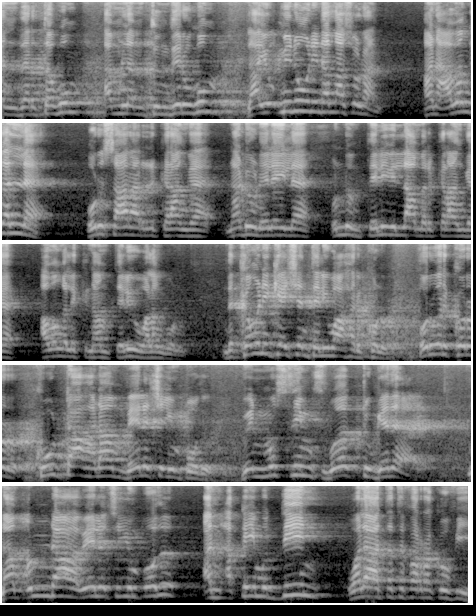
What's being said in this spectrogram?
அந்தர்த்தகும் அம்லம் துந்திருகும் லா யுமினூன் அல்லாஹ் சொல்றான். ஆனா அவங்க அல்ல. ஒரு சாரார் இருக்கிறாங்க. நடு நிலையில ஒன்றும் தெளிவில்லாம இருக்கிறாங்க. அவங்களுக்கு நாம் தெளிவு வழங்கணும். இந்த கம்யூனிகேஷன் தெளிவாக இருக்கணும். ஒருவருக்கு கூட்டாக நாம் வேலை செய்யும் போது வென் முஸ்லிம்ஸ் ஒர்க் டுகெதர் நாம் உண்டாக வேலை செய்யும் போது அன் அக்கைமுத்தீன் வலா தத்தஃபர்ரகு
